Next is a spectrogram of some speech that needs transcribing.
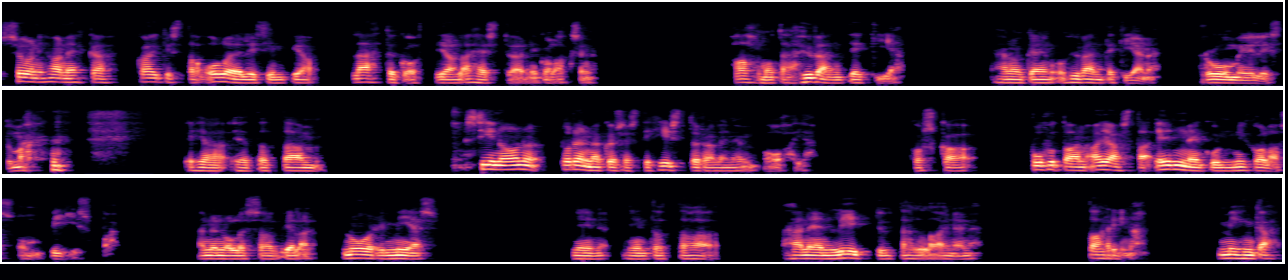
se on ihan ehkä kaikista oleellisimpia lähtökohtia lähestyä Nikolaksen hahmo, tämä hyvän tekijä. Hän on oikein hyvän tekijänä ruumiillistuma. ja, ja tota, siinä on todennäköisesti historiallinen pohja, koska puhutaan ajasta ennen kuin Nikolas on piispa. Hänen ollessaan vielä nuori mies, niin, niin tota, häneen liittyy tällainen tarina, mihinkä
